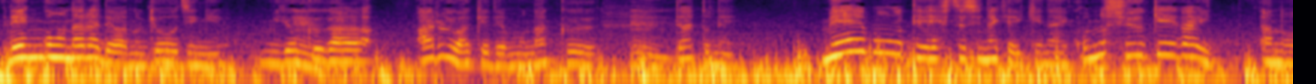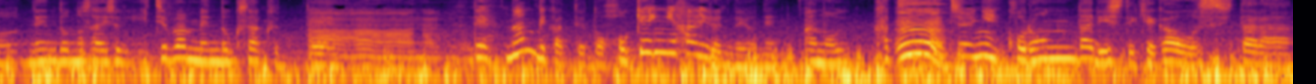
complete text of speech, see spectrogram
連合ならではの行事に魅力があるわけでもなく、うん。であとね名簿を提出しなきゃいけないこの集計がいあの年度の最初に一番面倒くさくって。でなんでかっていうと保険に入るんだよね。あの活動中に転んだりして怪我をしたら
